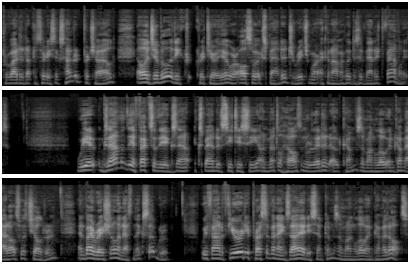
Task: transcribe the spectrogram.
provided up to 3,600 per child. Eligibility criteria were also expanded to reach more economically disadvantaged families. We examined the effects of the exam- expanded CTC on mental health and related outcomes among low income adults with children and by racial and ethnic subgroup. We found fewer depressive and anxiety symptoms among low income adults.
